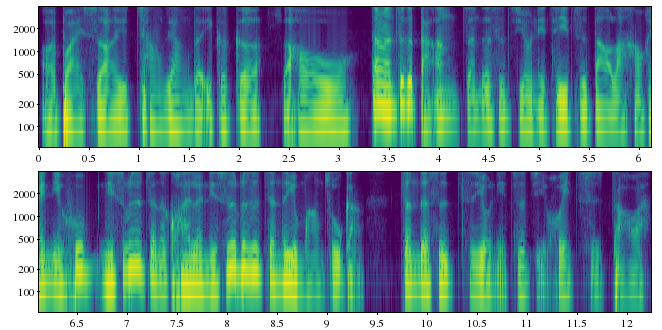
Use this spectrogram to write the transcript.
哦，不好意思啊，又唱这样的一个歌，然后当然这个答案真的是只有你自己知道了。OK，你会，你是不是真的快乐？你是不是真的有满足感？真的是只有你自己会知道啊。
